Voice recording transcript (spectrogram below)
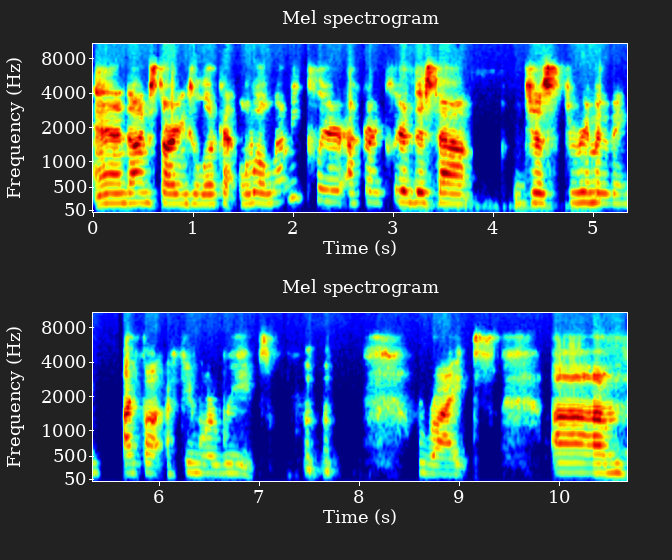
And I'm starting to look at, well, let me clear, after I cleared this out, just removing, I thought, a few more weeds. right. Um,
